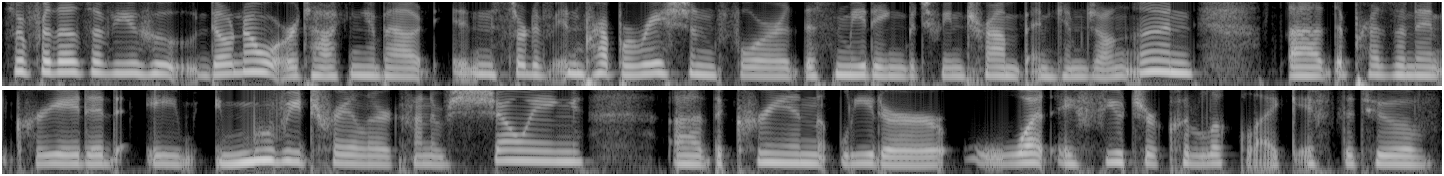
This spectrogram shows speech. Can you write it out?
So for those of you who don't know what we're talking about, in sort of in preparation for this meeting between Trump and Kim Jong Un, uh, the president created a, a movie trailer, kind of showing uh, the Korean leader what a future could look like if the two of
